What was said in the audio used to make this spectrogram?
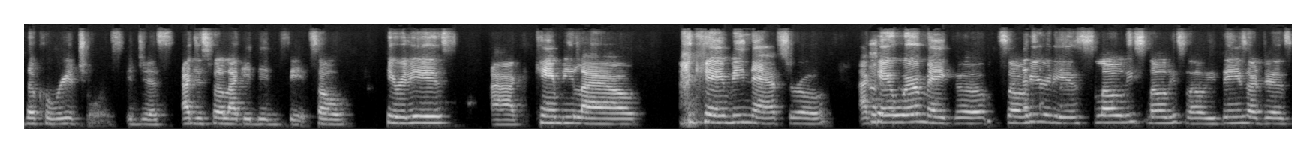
the career choice. It just I just felt like it didn't fit. So here it is. I can't be loud. I can't be natural. I can't wear makeup. So here it is, slowly, slowly, slowly. Things are just,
